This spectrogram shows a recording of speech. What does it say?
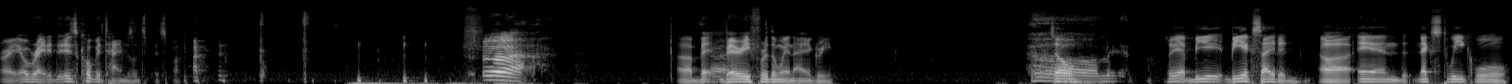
All right, all right. It is COVID times. Let's fist bump on it. Uh, ba- God. Barry for the win. I agree. So- oh man. So yeah, be be excited. Uh, and next week we'll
